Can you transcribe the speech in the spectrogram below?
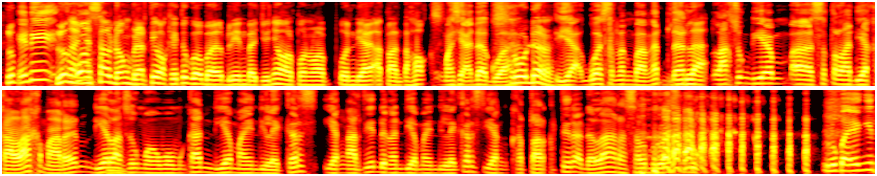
Lu, ini lu nggak gua- nyesel dong berarti waktu itu gua beliin bajunya walaupun walaupun dia Atlanta Hawks. masih ada gua. Schroeder. Iya, gua seneng banget dan Gila. langsung dia eh, setelah dia kalah kemarin dia langsung mengumumkan dia main di Lakers yang artinya dengan dia main di Lakers yang ketar-ketir adalah Russell Westbrook. Lu bayangin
